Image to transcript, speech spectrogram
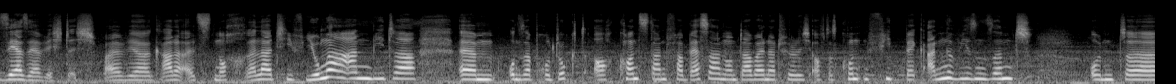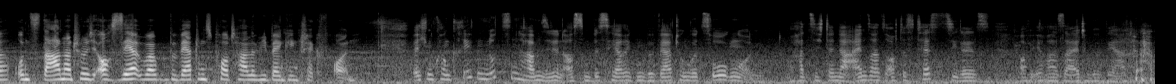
sehr, sehr wichtig, weil wir gerade als noch relativ junger Anbieter ähm, unser Produkt auch konstant verbessern und dabei natürlich auf das Kundenfeedback angewiesen sind und äh, uns da natürlich auch sehr über Bewertungsportale wie Banking Check freuen. Welchen konkreten Nutzen haben Sie denn aus den bisherigen Bewertungen gezogen und hat sich denn der Einsatz auch des Testsiegels auf Ihrer Seite bewährt?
